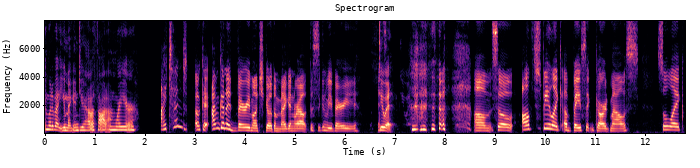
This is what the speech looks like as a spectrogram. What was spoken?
And what about you, Megan? Do you have a thought on where you're I tend okay, I'm gonna very much go the Megan route. This is gonna be very do it? um, so I'll just be like a basic guard mouse. So like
